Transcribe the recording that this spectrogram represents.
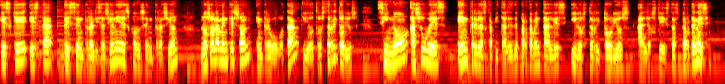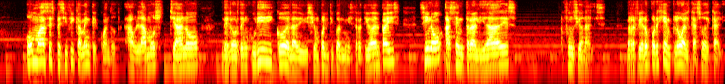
es que esta descentralización y desconcentración no solamente son entre Bogotá y otros territorios, sino a su vez entre las capitales departamentales y los territorios a los que éstas pertenecen. O más específicamente, cuando hablamos ya no del orden jurídico, de la división político-administrativa del país, sino a centralidades funcionales. Me refiero, por ejemplo, al caso de Cali.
